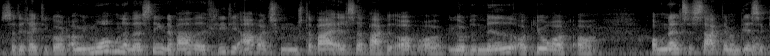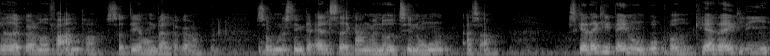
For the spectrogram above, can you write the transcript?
så det er rigtig godt. Og min mor, hun har været sådan en, der bare har været flittig arbejdsmus, der bare altid har bakket op og hjulpet med og gjort. Og, og hun har altid sagt, at man bliver så glad at gøre noget for andre, så det har hun valgt at gøre. Så hun er sådan en, der altid er i gang med noget til nogen. Altså, skal jeg da ikke lige bage nogle rugbrød? Kan jeg da ikke lige?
